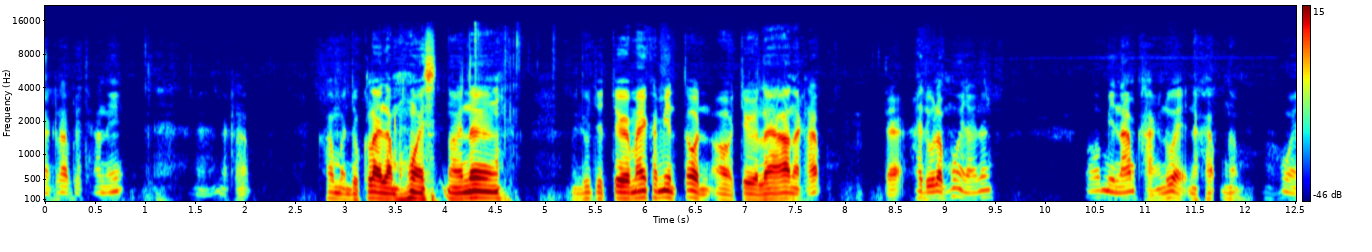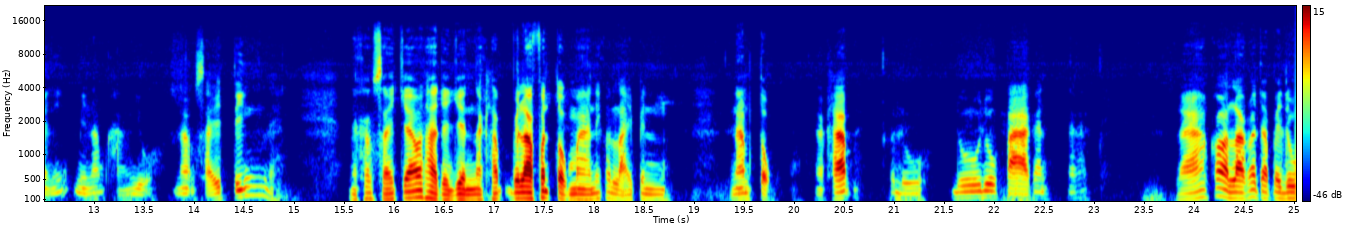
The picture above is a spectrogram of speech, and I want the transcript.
นะครับในท่างนี้นะครับ เข้ามาดูใกล้ลำห้วยหน่อยนึงไม่รู้จะเจอไหมขมิ้นต้นอ๋อเจอแล้วนะครับ แต่ให้ดูลำห้วยหน่อยนึงอ๋อมีน้ำขังด้วยนะครับน้ำห้วยนี้มีน้ำขังอยู่ น้ำใสติ้งเลยนะครับใสแก้วถ้าจะเย็นนะครับ เวลาฝนตกมานี่ก็ไหลเป็นน้ำตกนะครับ ก็ดูดูดูป่ากันนะครับ แล้วก็เราก็จะไปดู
